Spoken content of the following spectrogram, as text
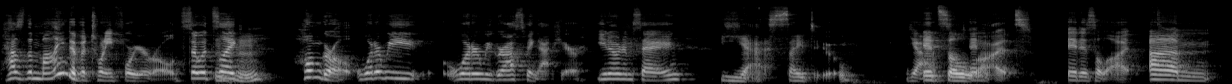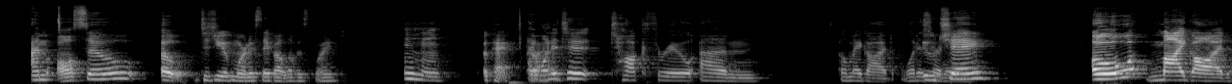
has the mind of a 24 year old. So it's like, Mhm. homegirl, what are we what are we grasping at here? You know what I'm saying? yes, I do. Yeah. It's a lot. it is a lot. Um I'm also. Oh, did you have more to say about Love Is Blind? mm-hmm Okay, I wanted to talk through um oh my god, what is her name? Uche. Oh my god.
